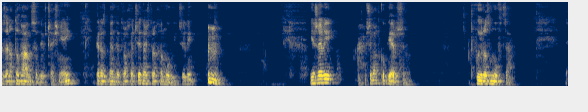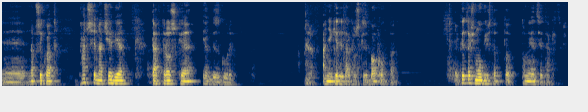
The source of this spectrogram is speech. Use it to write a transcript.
zanotowałem sobie wcześniej. Teraz będę trochę czytać, trochę mówić. Czyli jeżeli w przypadku pierwszym twój rozmówca yy, na przykład patrzy na ciebie tak troszkę jakby z góry, a niekiedy tak troszkę z boku, tak? Jak ty coś mówisz, to, to, to mniej więcej takie coś.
